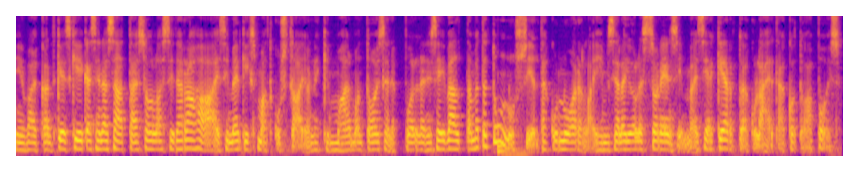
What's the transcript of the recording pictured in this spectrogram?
Niin vaikka nyt keski-ikäisenä saattaisi olla sitä rahaa esimerkiksi matkustaa jonnekin maailman toiselle puolelle, niin se ei välttämättä tunnu siltä kuin nuorella ihmisellä, jolle se on ensimmäisiä kertoja, kun lähdetään kotoa pois.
